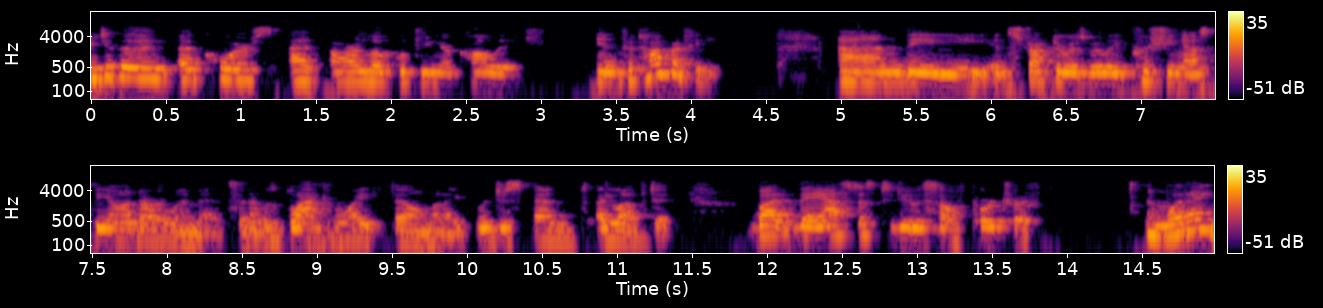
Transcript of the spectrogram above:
I took a, a course at our local junior college in photography and the instructor was really pushing us beyond our limits and it was black and white film and i would just spend i loved it. But they asked us to do a self portrait and what i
